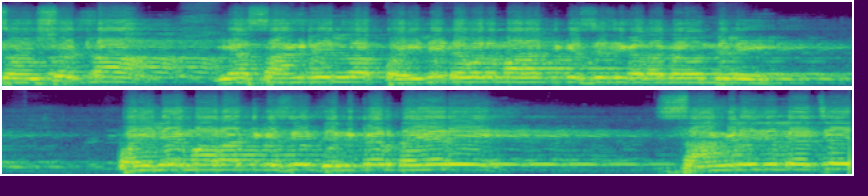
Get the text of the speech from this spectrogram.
चौसष्ट ला या सांगलीला पहिली डबल महाराष्ट्र केसरीची गदा मिळवून दिली? पहिले महाराष्ट्र केसरी दिनकर दयारे सांगली जिल्ह्याचे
